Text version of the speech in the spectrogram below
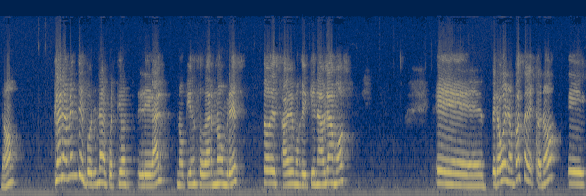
¿No? Claramente por una cuestión legal, no pienso dar nombres, todos sabemos de quién hablamos. Eh, pero bueno, pasa esto, ¿no? Eh,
